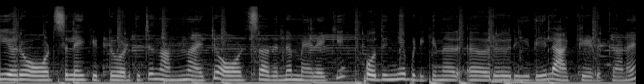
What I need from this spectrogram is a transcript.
ഈ ഒരു ഓട്സിലേക്ക് ഇട്ട് കൊടുത്തിട്ട് നന്നായിട്ട് ഓട്സ് അതിന്റെ മേലേക്ക് പൊതിഞ്ഞ് പിടിക്കുന്ന ഒരു രീതിയിലാക്കിയെടുക്കുകയാണേ.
